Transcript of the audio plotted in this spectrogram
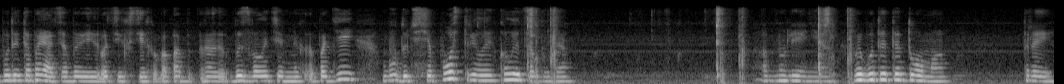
Будете боятися ви оцих всіх е, визволительних подій, будуть ще постріли. Коли це буде? Обнулення. Ви будете вдома. Три.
